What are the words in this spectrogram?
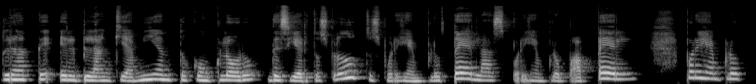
durante el blanqueamiento con cloro de ciertos productos, por ejemplo, telas, por ejemplo, papel, por ejemplo,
